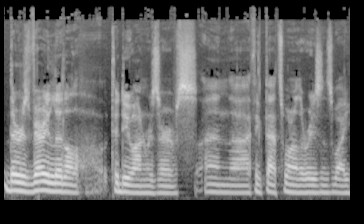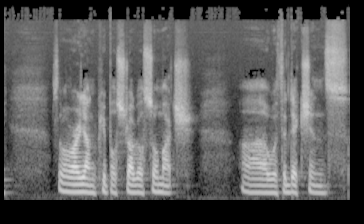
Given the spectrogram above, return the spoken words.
there's very little to do on reserves, and uh, I think that's one of the reasons why some of our young people struggle so much uh, with addictions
